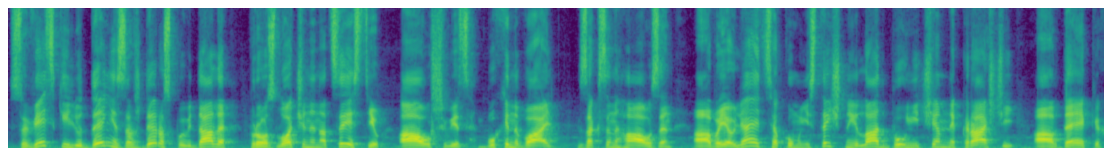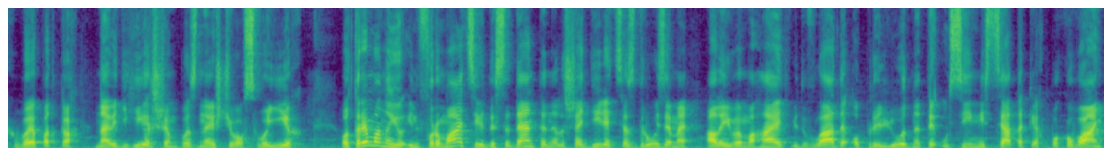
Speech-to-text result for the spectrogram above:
совєтській людині завжди розповідали про злочини нацистів: Аушвіц, Бухенвальд, Заксенгаузен. А виявляється, комуністичний лад був нічим не кращий, а в деяких випадках навіть гіршим, бо знищував своїх. Отриманою інформацією дисиденти не лише діляться з друзями, але й вимагають від влади оприлюднити усі місця таких поховань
